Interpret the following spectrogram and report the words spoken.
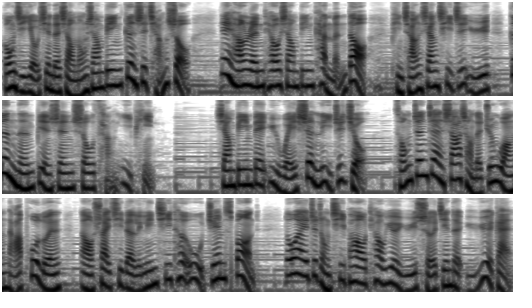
供给有限的小农香槟更是抢手，内行人挑香槟看门道，品尝香气之余，更能变身收藏艺品。香槟被誉为胜利之酒。从征战沙场的君王拿破仑到帅气的零零七特务 James Bond，都爱这种气泡跳跃于舌尖的愉悦感。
